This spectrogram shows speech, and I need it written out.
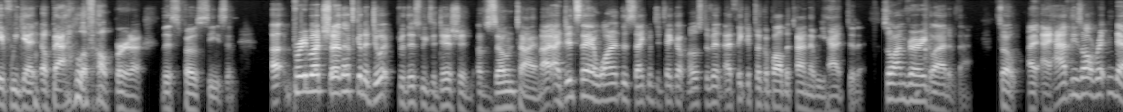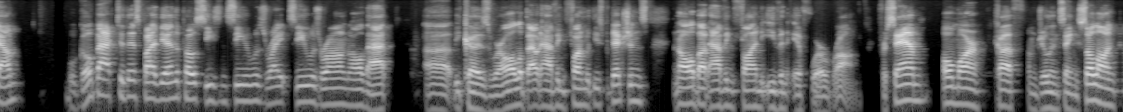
if we get a Battle of Alberta this postseason. Uh, pretty much uh, that's going to do it for this week's edition of Zone Time. I, I did say I wanted this segment to take up most of it. And I think it took up all the time that we had today. So I'm very glad of that. So I, I have these all written down. We'll go back to this by the end of the postseason, see who was right, see who was wrong, all that, uh, because we're all about having fun with these predictions and all about having fun, even if we're wrong. For Sam, Omar, Cuth, I'm Julian saying so long, and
